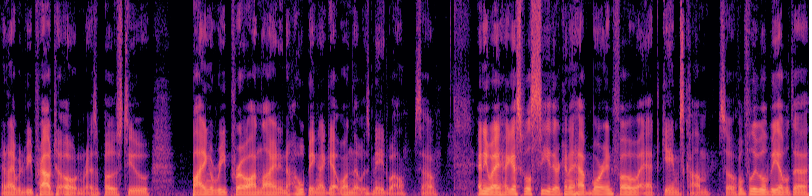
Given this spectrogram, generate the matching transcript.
and I would be proud to own, as opposed to buying a repro online and hoping I get one that was made well. So anyway, I guess we'll see. They're going to have more info at Gamescom. So hopefully we'll be able to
